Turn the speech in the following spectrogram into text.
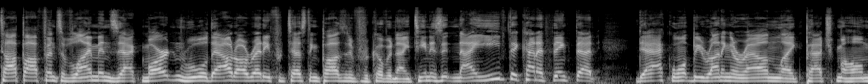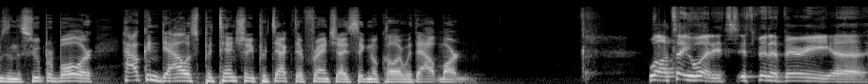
Top offensive lineman Zack Martin ruled out already for testing positive for COVID 19. Is it naive to kind of think that Dak won't be running around like Patrick Mahomes in the Super Bowl? Or how can Dallas potentially protect their franchise signal caller without Martin? Well, I'll tell you what, it's it's been a very uh,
